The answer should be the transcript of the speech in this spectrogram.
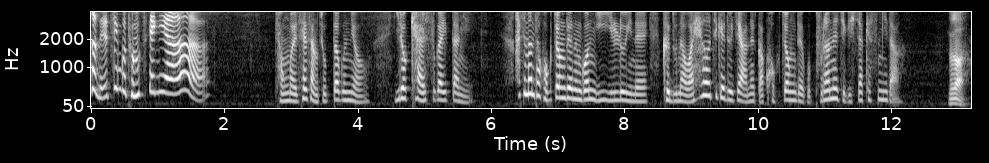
내 친구 동생이야. 정말 세상 좁더군요. 이렇게 알 수가 있다니. 하지만 더 걱정되는 건 이 일로 인해 그 누나와 헤어지게 되지 않을까 걱정되고 불안해지기 시작했습니다. 누나,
